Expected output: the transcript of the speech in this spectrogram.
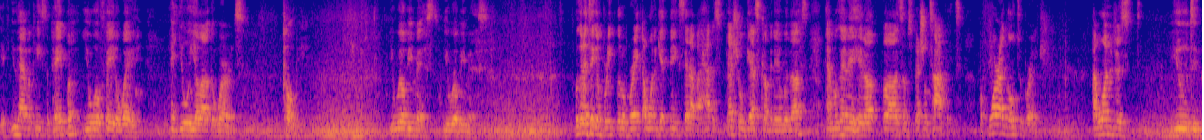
If you have a piece of paper, you will fade away and you will yell out the words, Kobe. You will be missed. You will be missed. We're going to take a brief little break. I want to get things set up. I have a special guest coming in with us, and we're going to hit up uh, some special topics. Before I go to break, I want to just you to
